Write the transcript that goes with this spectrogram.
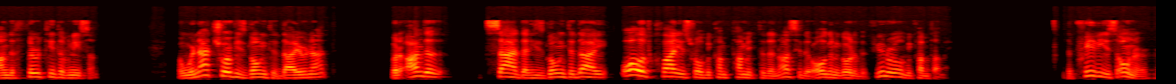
on the 13th of Nisan. And we're not sure if he's going to die or not, but on the sad that he's going to die, all of Klal Yisrael become tamid to the Nasi. They're all going to go to the funeral and become tamid. The previous owner,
